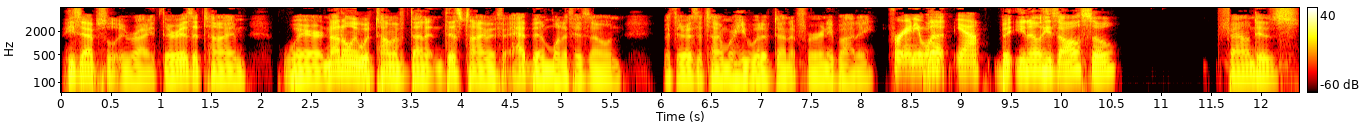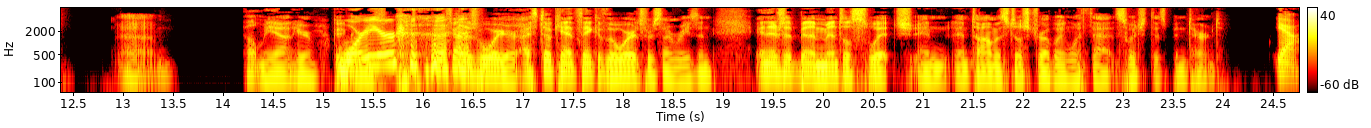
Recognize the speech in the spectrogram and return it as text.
He's absolutely right. There is a time where not only would Tom have done it this time if it had been one of his own, but there is a time where he would have done it for anybody. For anyone. But- yeah. But you know, he's also found his, um, help me out here. Good. Warrior. he found his warrior. I still can't think of the words for some reason. And there's been a mental switch and, and Tom is still struggling with that switch that's been turned. yeah.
